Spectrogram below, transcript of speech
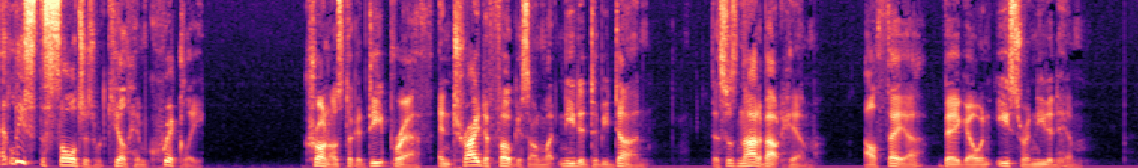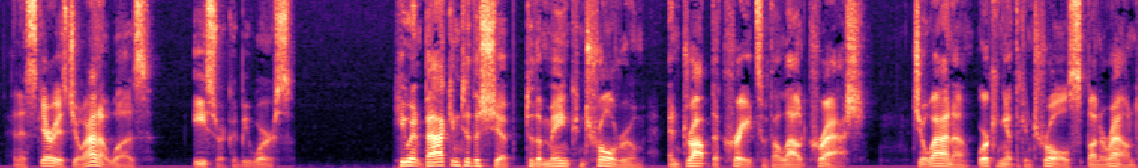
At least the soldiers would kill him quickly. Cronus took a deep breath and tried to focus on what needed to be done. This was not about him. Althea, Vago, and Isra needed him. And as scary as Joana was, Isra could be worse. He went back into the ship to the main control room and dropped the crates with a loud crash. Joana, working at the controls, spun around.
